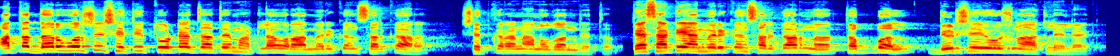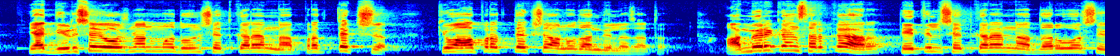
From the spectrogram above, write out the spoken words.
आता दरवर्षी शेती तोट्यात जाते म्हटल्यावर अमेरिकन सरकार शेतकऱ्यांना अनुदान देतं. त्यासाठी अमेरिकन सरकारनं तब्बल दीडशे योजना आखलेल्या आहेत. या दीडशे योजनांमधून शेतकऱ्यांना प्रत्यक्ष किंवा अप्रत्यक्ष अनुदान दिलं जातं. अमेरिकन सरकार तेथील शेतकऱ्यांना दरवर्षी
